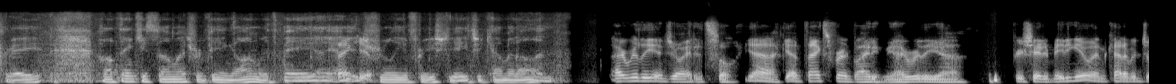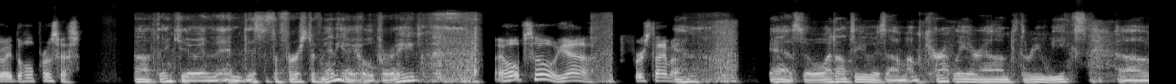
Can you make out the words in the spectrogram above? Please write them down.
Great. Well, thank you so much for being on with me. I, I truly appreciate you coming on. I really enjoyed it. So, yeah, again, thanks for inviting me. I really uh, appreciated meeting you and kind of enjoyed the whole process. Oh, thank you. And and this is the first of many, I hope, right? I hope so. Yeah. First time yeah. Yeah. So what I'll do is um, I'm currently around three weeks uh,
